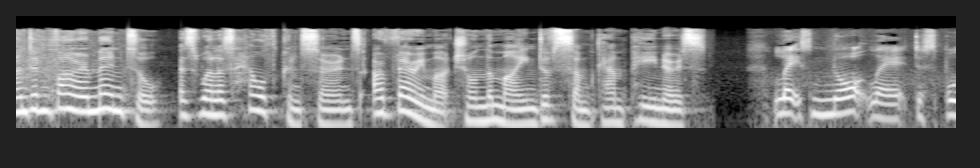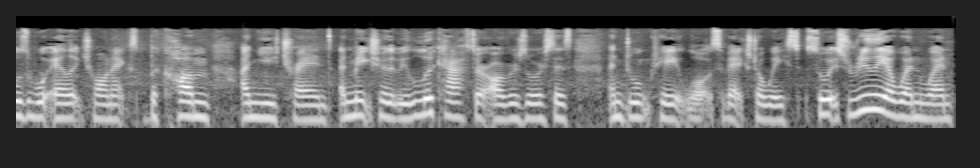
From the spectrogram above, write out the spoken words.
And environmental as well as health concerns are very much on the mind of some campaigners. Let's not let disposable electronics become a new trend and make sure that we look after our resources and don't create lots of extra waste. So it's really a win win.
